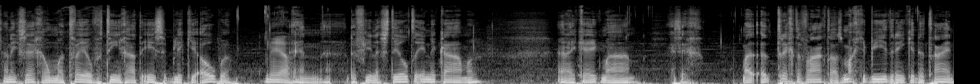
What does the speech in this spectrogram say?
En ik zeg om twee over tien gaat het eerste blikje open. Ja. En uh, er viel een stilte in de kamer. En hij keek me aan. Hij zegt, maar het terechte vraag trouwens, mag je bier drinken in de trein?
